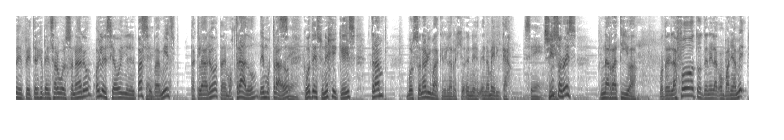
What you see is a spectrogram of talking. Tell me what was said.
eh, tenés que pensar Bolsonaro. Hoy lo decía hoy en el pase, para mí está claro, está demostrado, demostrado, que vos tenés un eje que es Trump, Bolsonaro y Macri en la región, en, América. Sí. Y eso no es narrativa. Vos tenés la foto, tenés la acompañamiento.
